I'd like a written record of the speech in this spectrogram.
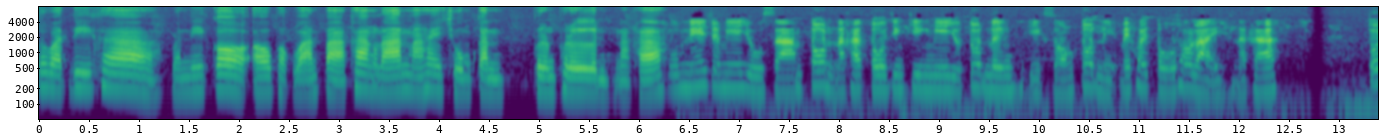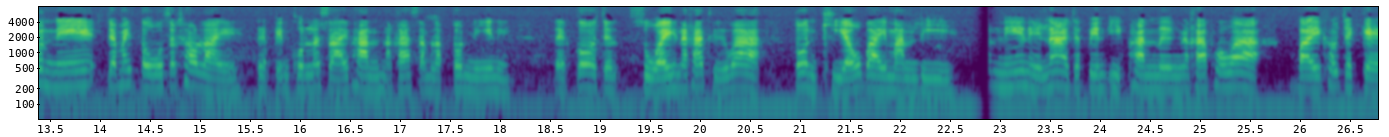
สวัสดีค่ะ วันนี้ก็เอาผักหวานป่าข้างร้านมาให้ชมกันเพลินๆนะคะหลุมนี้จะมีอยู่สามต้นนะคะ โตจริง ๆ มีอยู่ต้นหนึ่งอีกสองต้นนี่ไม่ค่อยโตเท่าไหร่นะคะ ต้นนี้จะไม่โตสักเท่าไหร่ แต่เป็นคนละสายพันธุ์นะคะสำหรับต้นนี้นี่ แต่ก็จะสวยนะคะ ถือว่าต้นเขียวใบมันดี ต้นนี้นี่น่าจะเป็นอีกพันธุ์หนึ่งนะคะ เพราะว่า ใบเขาจะแก่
